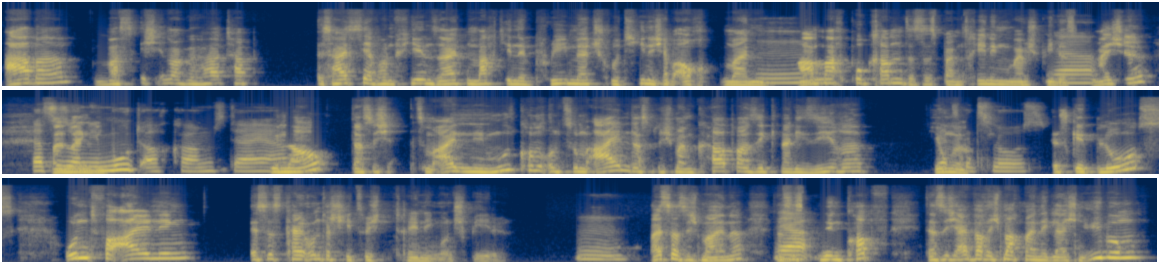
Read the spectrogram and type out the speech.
Aber was ich immer gehört habe, es heißt ja von vielen Seiten, macht ihr eine Pre-Match-Routine. Ich habe auch mein Mhm. Warmmachprogramm, das ist beim Training und beim Spiel Ja. das gleiche. Dass du so in den Mut auch kommst, ja, ja. Genau, dass ich zum einen in den Mut komme und zum einen, dass ich meinem Körper signalisiere, Jetzt Junge, geht's los. es geht los und vor allen Dingen, es ist kein Unterschied zwischen Training und Spiel. Hm. Weißt du, was ich meine? Das Ja. ist in den Kopf, dass ich einfach, ich mache meine gleichen Übungen.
